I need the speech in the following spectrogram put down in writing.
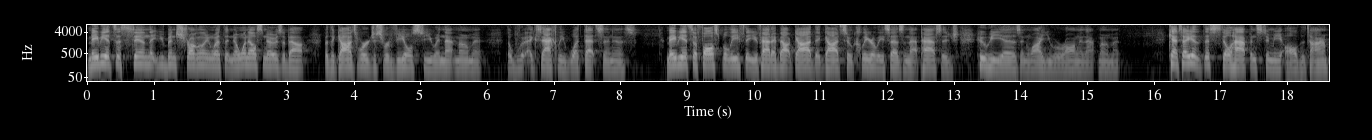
Maybe it's a sin that you've been struggling with that no one else knows about, but that God's word just reveals to you in that moment exactly what that sin is. Maybe it's a false belief that you've had about God that God so clearly says in that passage who he is and why you were wrong in that moment. Can I tell you that this still happens to me all the time?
